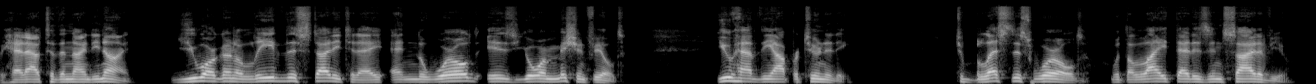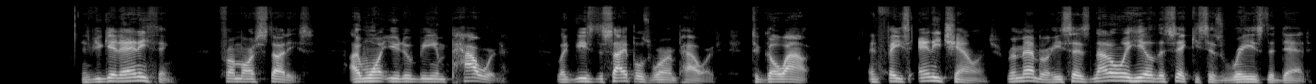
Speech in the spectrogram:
we head out to the 99. You are going to leave this study today, and the world is your mission field. You have the opportunity to bless this world with the light that is inside of you. If you get anything from our studies, I want you to be empowered, like these disciples were empowered, to go out and face any challenge. Remember, he says, not only heal the sick, he says, raise the dead.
